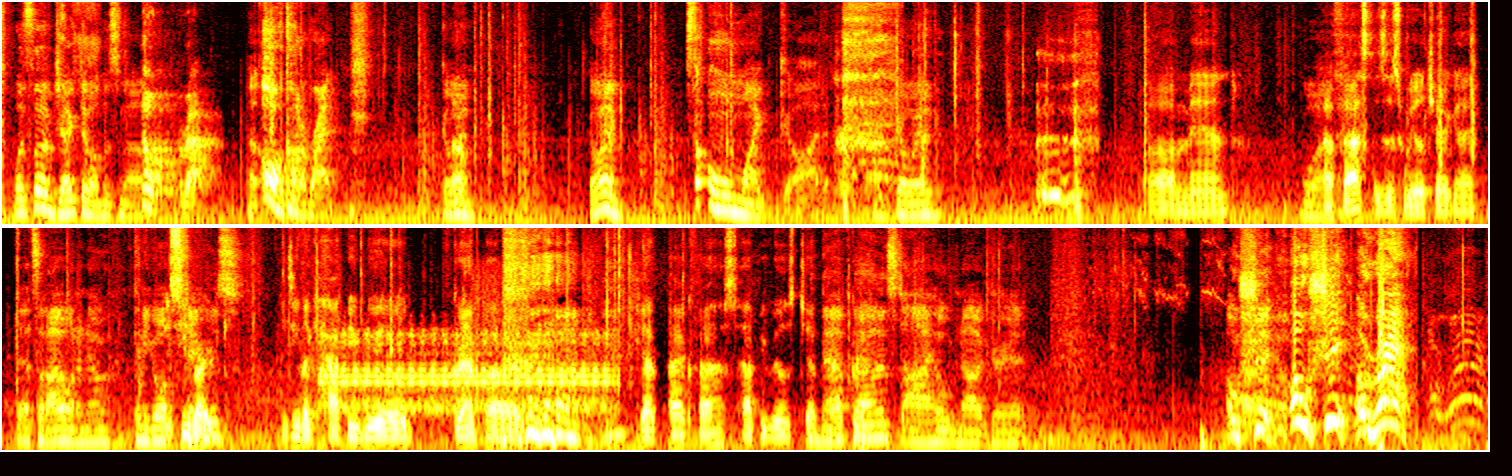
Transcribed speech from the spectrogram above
What's the objective on this map? no, a rat. Uh, oh god, a rat. Go Oh. in. Go in. It's the. Oh my god. Go in. Oh man. What? How fast is this wheelchair guy? That's what I want to know. Can he go Is he, like- upstairs? Is he like Happy Wheel Grandpa Jetpack fast? Happy Wheels Jetpack that Grandpa? fast? I hope not, Grant. Oh shit! Oh shit! A rat!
